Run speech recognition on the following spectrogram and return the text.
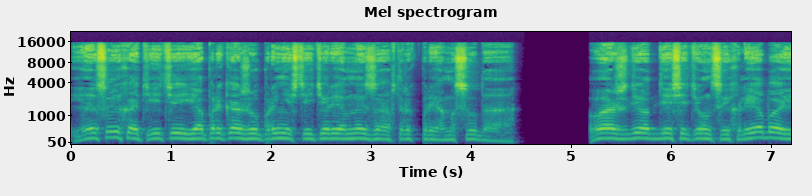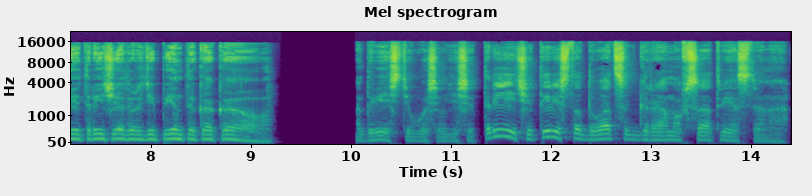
«Если хотите, я прикажу принести тюремный завтрак прямо сюда. Вас ждет десять унций хлеба и три четверти пинты какао. 283 и 420 граммов соответственно.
